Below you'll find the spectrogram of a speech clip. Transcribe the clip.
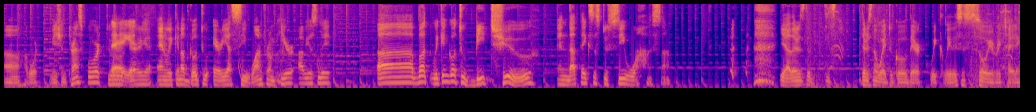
uh, abort mission transport to area, and we cannot go to area C1 from here, obviously. Uh, but we can go to B2, and that takes us to C1. Son of yeah, there's the. it's- there's no way to go there quickly. This is so irritating.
